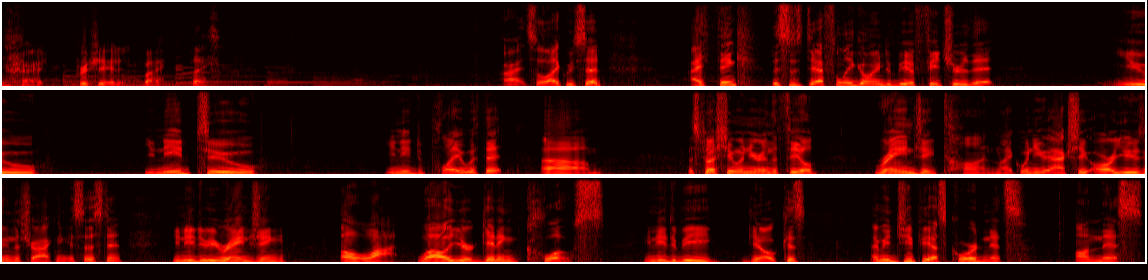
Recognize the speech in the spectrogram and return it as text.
All right, appreciate it. Bye. Thanks. All right, so like we said, I think this is definitely going to be a feature that you you need to you need to play with it, um, especially when you're in the field. Range a ton. Like when you actually are using the tracking assistant, you need to be ranging a lot while you're getting close. You need to be, you know, because I mean GPS coordinates on this,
